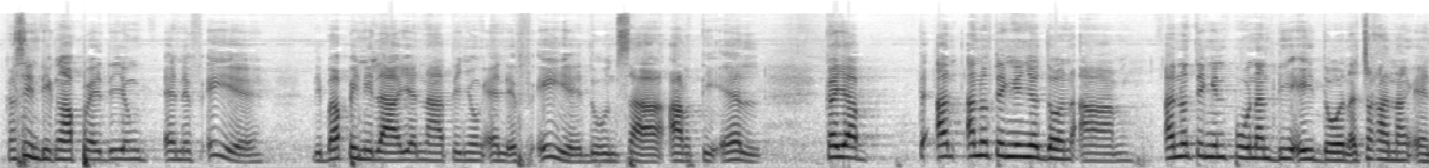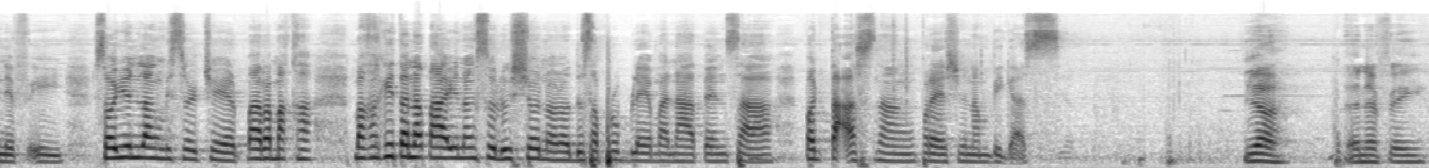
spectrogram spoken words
Kasi hindi nga pwede yung NFA eh. 'Di ba? Pinilayan natin yung NFA eh doon sa RTL. Kaya an- ano tingin niyo doon? Um, ano tingin po ng DA doon at saka ng NFA? So yun lang Mr. Chair para maka, makakita na tayo ng solusyon no, doon sa problema natin sa pagtaas ng presyo ng bigas. Yeah, NFA.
